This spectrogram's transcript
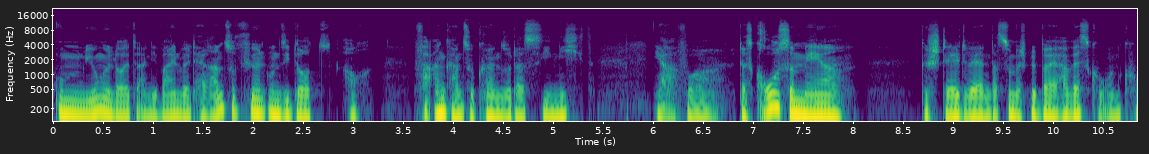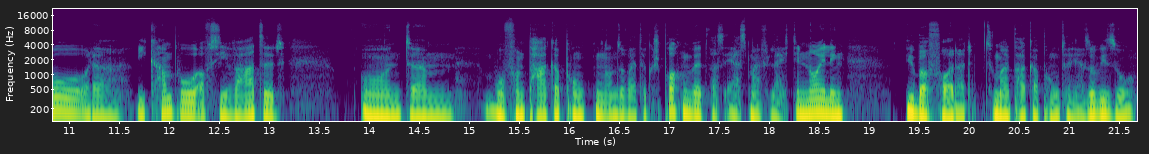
um junge Leute an die Weinwelt heranzuführen und sie dort auch verankern zu können, sodass sie nicht ja, vor das große Meer gestellt werden, das zum Beispiel bei Havesco und Co. oder wie Campo auf sie wartet und ähm, wo von Parkerpunkten und so weiter gesprochen wird, was erstmal vielleicht den Neuling überfordert, zumal Parkerpunkte ja sowieso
